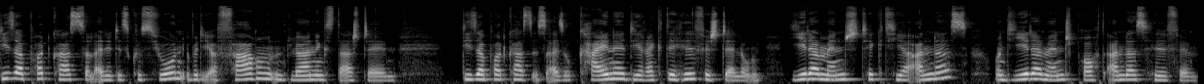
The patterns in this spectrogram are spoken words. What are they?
Dieser Podcast soll eine Diskussion über die Erfahrungen und Learnings darstellen. Dieser Podcast ist also keine direkte Hilfestellung. Jeder Mensch tickt hier anders und jeder Mensch braucht anders Hilfe.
